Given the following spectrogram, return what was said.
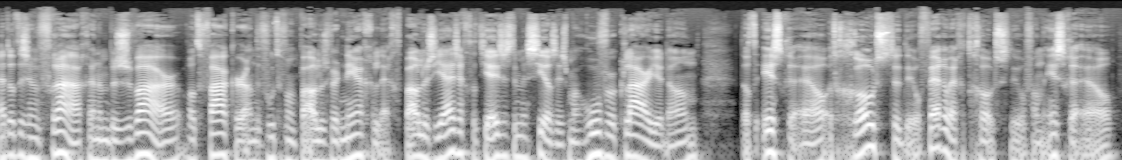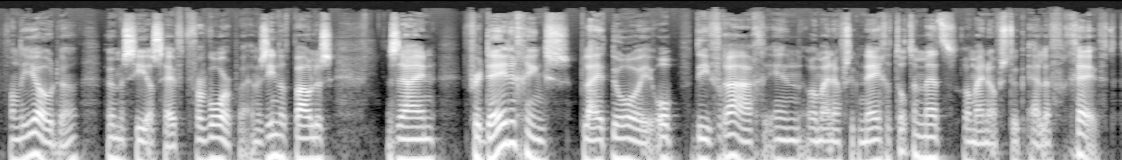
dat is een vraag en een bezwaar wat vaker aan de voeten van Paulus werd neergelegd. Paulus, jij zegt dat Jezus de Messias is, maar hoe verklaar je dan dat Israël, het grootste deel, verreweg het grootste deel van Israël, van de Joden, hun Messias heeft verworpen? En we zien dat Paulus zijn verdedigingspleidooi op die vraag in Romein hoofdstuk 9 tot en met Romein hoofdstuk 11 geeft.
